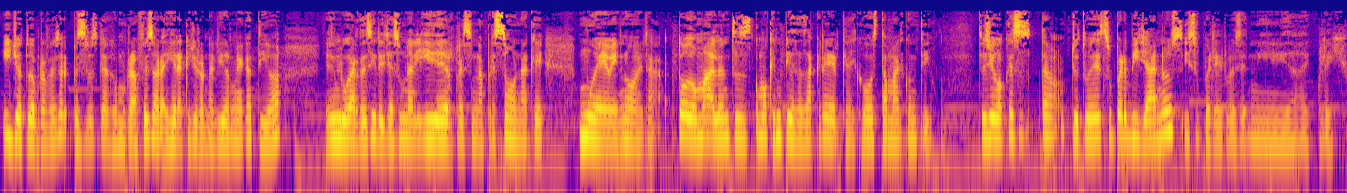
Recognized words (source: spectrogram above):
Y yo tuve profesor, pues es que como profesora dijera que yo era una líder negativa, en lugar de decir ella es una líder, es una persona que mueve, no, era todo malo, entonces como que empiezas a creer que algo está mal contigo. Entonces yo digo que yo tuve supervillanos y superhéroes en mi vida de colegio.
